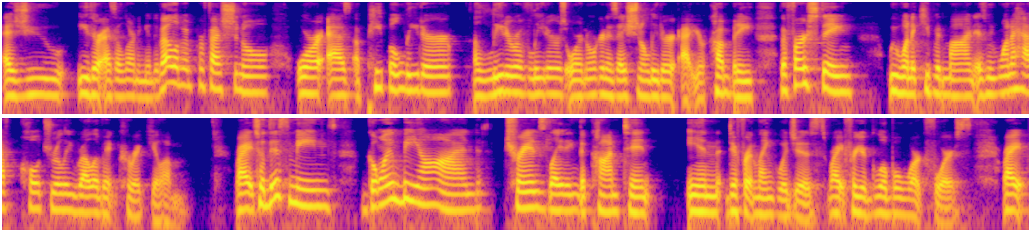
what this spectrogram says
as you either as a learning and development professional or as a people leader, a leader of leaders, or an organizational leader at your company. The first thing we want to keep in mind is we want to have culturally relevant curriculum, right? So this means going beyond translating the content in different languages, right? For your global workforce, right?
